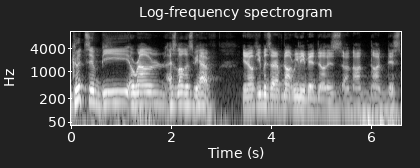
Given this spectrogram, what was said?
good to be around as long as we have. You know, humans that have not really been on this on, on, on this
